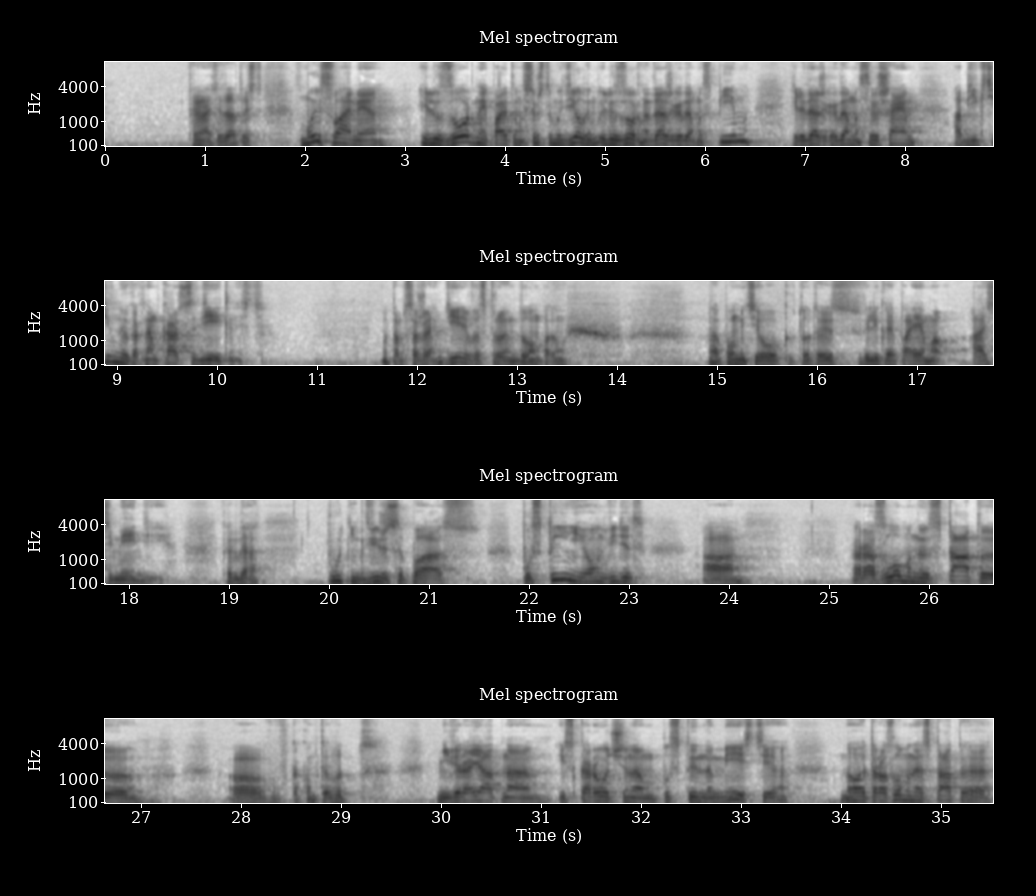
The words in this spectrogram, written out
Понимаете, да? То есть мы с вами иллюзорный, поэтому все, что мы делаем, иллюзорно, даже когда мы спим или даже когда мы совершаем объективную, как нам кажется, деятельность. Ну, там сажаем дерево, строим дом, потом... Да, помните его, кто-то из великая поэма Азимендии, когда путник движется по пустыне, и он видит а, разломанную статую а, в каком-то вот невероятно искороченном пустынном месте, но эта разломанная статуя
